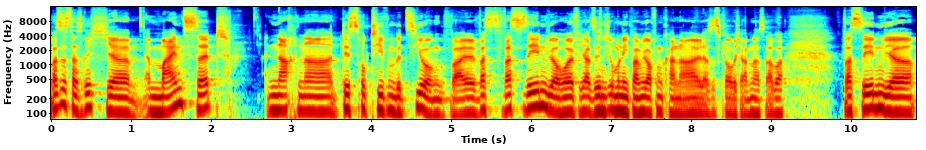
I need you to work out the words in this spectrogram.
Was ist das richtige Mindset nach einer destruktiven Beziehung? Weil was, was sehen wir häufig? Also nicht unbedingt bei mir auf dem Kanal, das ist glaube ich anders, aber was sehen wir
